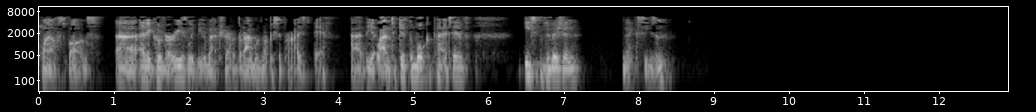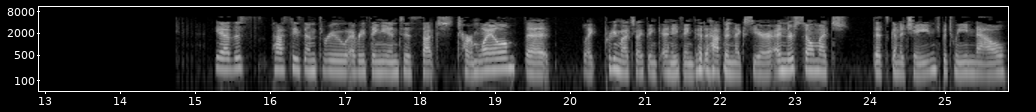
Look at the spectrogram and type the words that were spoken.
playoff spots, uh, and it could very easily be the Metro, but I would not be surprised if uh, the Atlantic is the more competitive Eastern Division next season. Yeah, this past season threw everything into such turmoil that like pretty much I think anything could happen next year. And there's so much that's going to change between now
